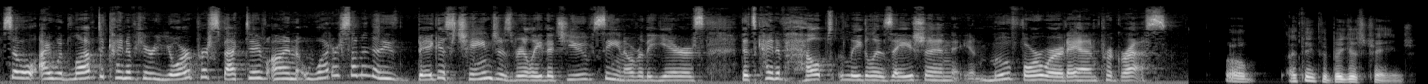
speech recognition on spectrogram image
So I would love to kind of hear your perspective on what are some of the biggest changes really that you've seen over the years that's kind of helped legalization move forward and progress. Well, I think the biggest change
